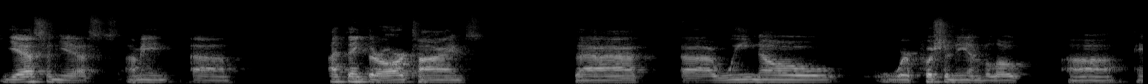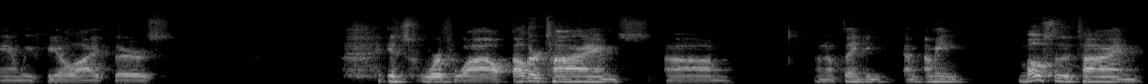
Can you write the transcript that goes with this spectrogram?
Yes, and yes. I mean, uh, I think there are times that uh, we know we're pushing the envelope uh, and we feel like there's it's worthwhile. Other times, um, and I'm thinking, I, I mean, most of the time,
